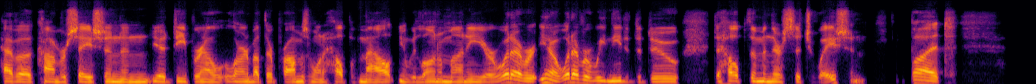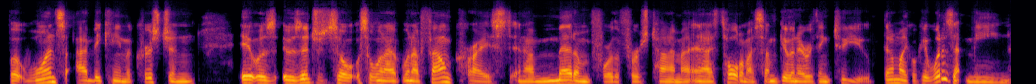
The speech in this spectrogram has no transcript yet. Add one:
have a conversation and you know deeper and I'll learn about their problems and want to help them out you know we loan them money or whatever you know whatever we needed to do to help them in their situation but but once I became a Christian, it was it was interesting. So so when I when I found Christ and I met him for the first time, I, and I told him I said I'm giving everything to you. Then I'm like, okay, what does that mean?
